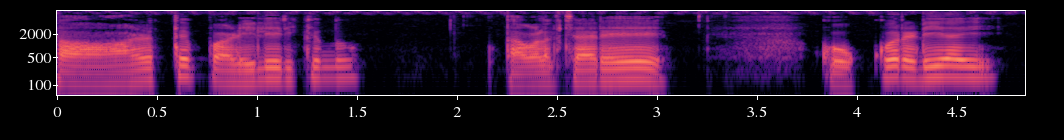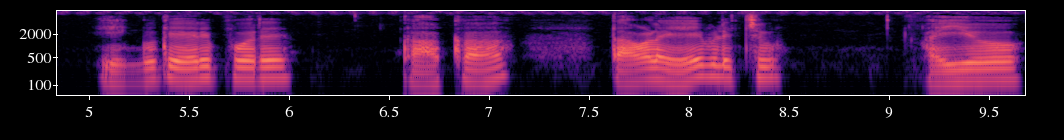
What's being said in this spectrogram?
താഴത്തെ പടിയിലിരിക്കുന്നു. തവളച്ചാരേ കൊക്കു റെഡിയായി. ഇങ്ങു കയറിപ്പോരെ കാക്ക തവളയെ വിളിച്ചു. അയ്യോ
